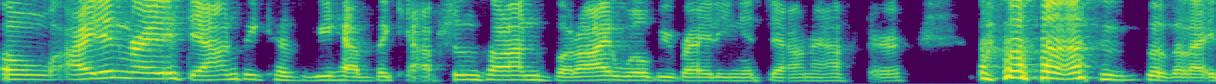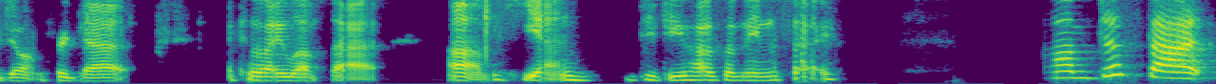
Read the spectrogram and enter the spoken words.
Oh, I didn't write it down because we have the captions on, but I will be writing it down after so that I don't forget because I love that. Um, Hien, did you have something to say? Um, just that,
